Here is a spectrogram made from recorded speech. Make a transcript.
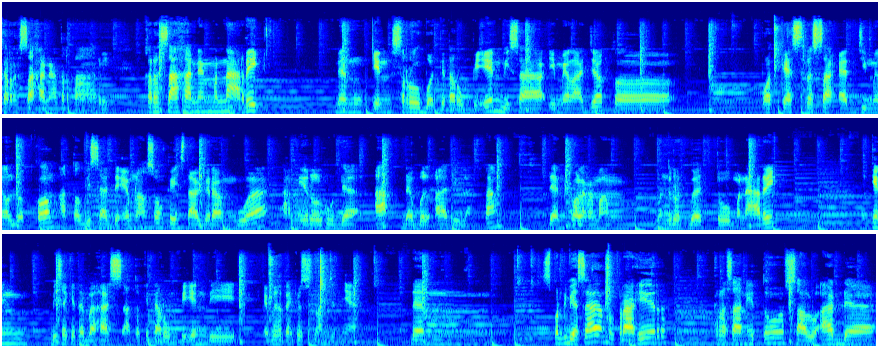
keresahan yang tertarik keresahan yang menarik dan mungkin seru buat kita rumpiin bisa email aja ke podcastresah@gmail.com atau bisa DM langsung ke Instagram gue Amirul Huda A double A di belakang. Dan kalau memang menurut gue itu menarik mungkin bisa kita bahas atau kita rumpiin di episode-episode selanjutnya. Dan seperti biasa untuk terakhir, keresahan itu selalu ada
